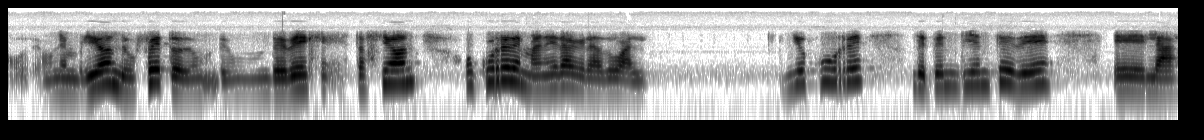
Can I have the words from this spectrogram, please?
o de un, embrión, de un feto, de un, de un, bebé en gestación, ocurre de manera gradual y ocurre dependiente de eh, las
